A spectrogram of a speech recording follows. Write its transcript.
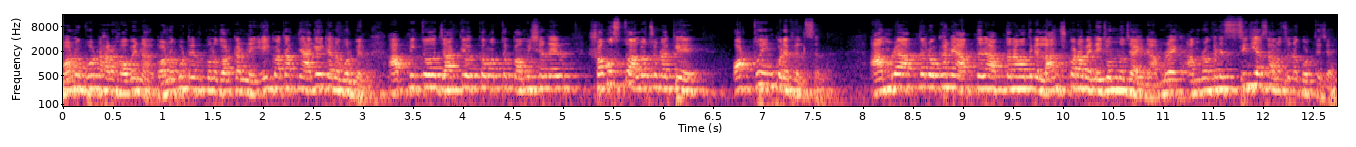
গণভোট আর হবে না, গণভোটের কোনো দরকার নেই। এই কথা আপনি আগেই কেন বলবেন? আপনি তো জাতীয় ঐক্যমত্য কমিশনের সমস্ত আলোচনাকে অর্থহীন করে ফেলছেন। আমরা আপনার ওখানে, আপনারা আপনারা আমাদেরকে লাঞ্চ করাবেন, এই জন্য যাই না। আমরা আমরা ওখানে সিরিয়াস আলোচনা করতে চাই।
